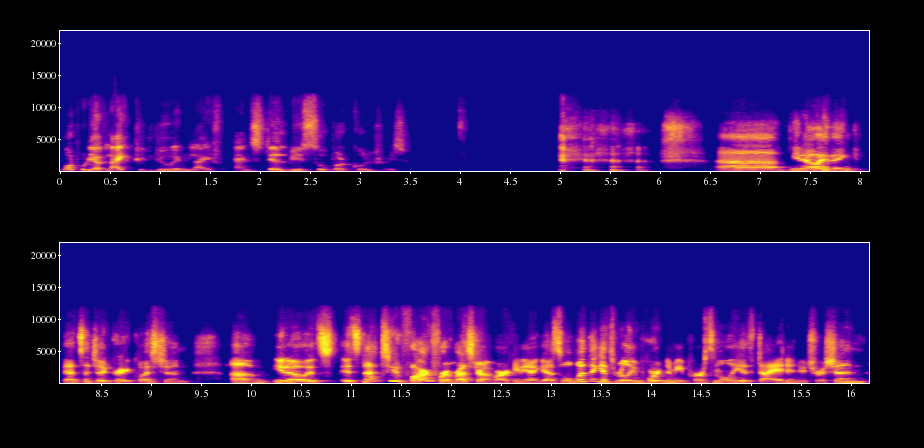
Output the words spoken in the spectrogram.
what would you have liked to do in life and still be super cool, Teresa? Uh, you know, I think that's such a great question. Um, you know, it's it's not too far from restaurant marketing, I guess. Well, one thing that's really important to me personally is diet and nutrition.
